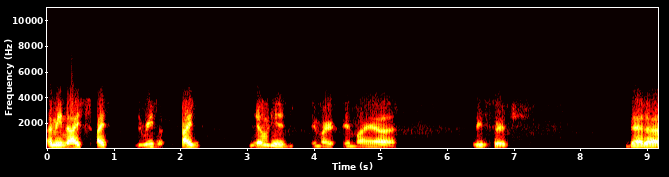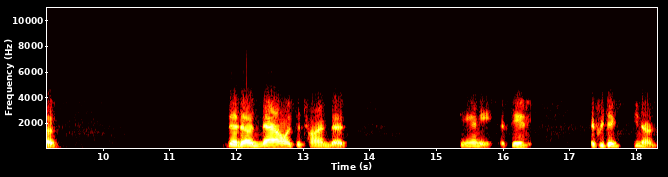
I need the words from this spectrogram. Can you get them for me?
I mean, I, I, the reason I noted in my in my uh, research that uh, that uh, now is the time that Danny, if Danny, if we take, you know,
